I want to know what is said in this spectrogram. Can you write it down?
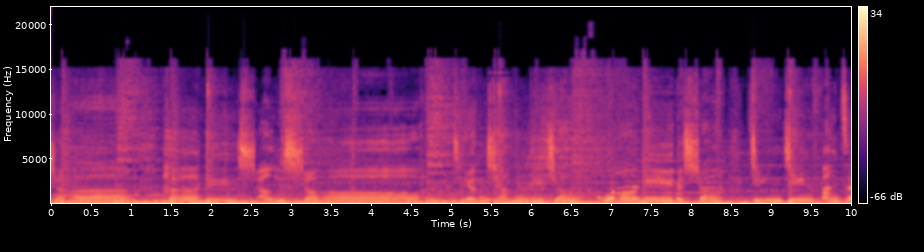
想和你相守，天长地久，握你的手，紧紧放在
